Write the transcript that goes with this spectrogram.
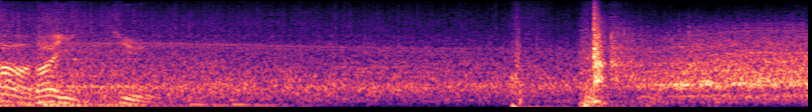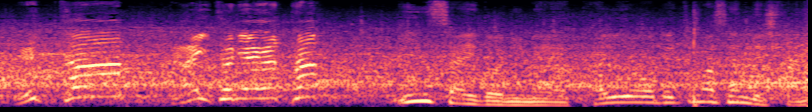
さあ第1球。打ったライトに上がった。インサイドにね対応できませんでしたね。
